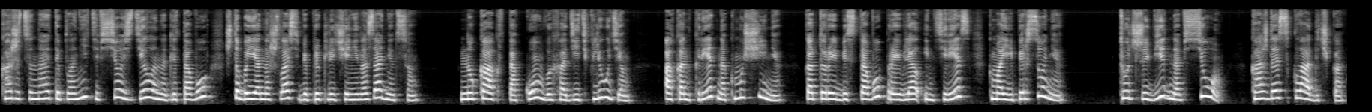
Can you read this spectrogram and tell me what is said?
Кажется, на этой планете все сделано для того, чтобы я нашла себе приключений на задницу. Но как в таком выходить к людям, а конкретно к мужчине, который без того проявлял интерес к моей персоне? Тут же видно все, каждая складочка,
